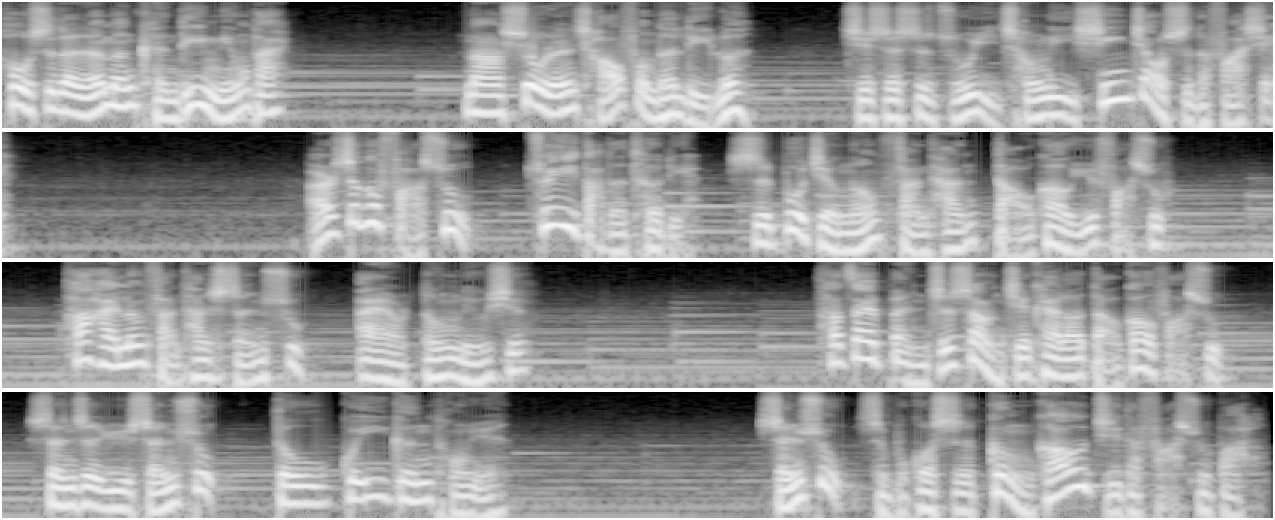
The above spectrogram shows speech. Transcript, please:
后世的人们肯定明白，那受人嘲讽的理论其实是足以成立新教士的发现。而这个法术最大的特点是，不仅能反弹祷告与法术，它还能反弹神术艾尔登流星。它在本质上揭开了祷告法术，甚至与神术都归根同源。神术只不过是更高级的法术罢了。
